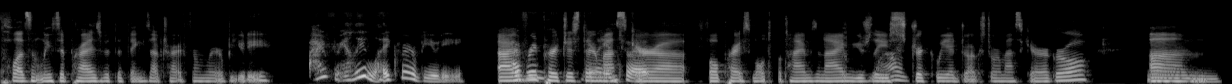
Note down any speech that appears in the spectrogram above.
pleasantly surprised with the things I've tried from Rare Beauty. I really like Rare Beauty. I've I've repurchased their mascara full price multiple times, and I'm usually Wow. strictly a drugstore mascara girl. Um, Mm,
